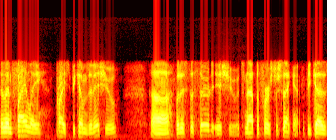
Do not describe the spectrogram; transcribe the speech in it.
And then finally, price becomes an issue, uh, but it's the third issue. It's not the first or second because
